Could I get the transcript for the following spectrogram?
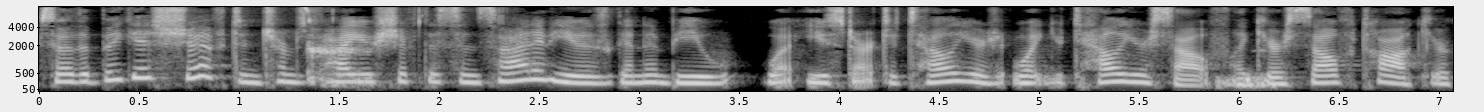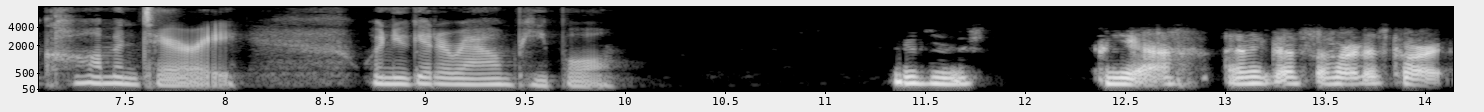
So the biggest shift in terms of how you shift this inside of you is going to be what you start to tell your what you tell yourself, like your self-talk, your commentary when you get around people. Mm-hmm. Yeah, I think that's the hardest part.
